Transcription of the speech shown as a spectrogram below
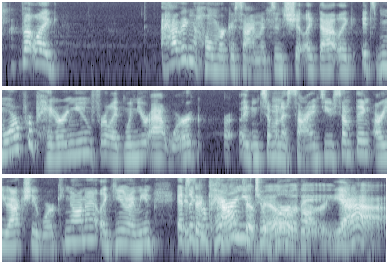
but like having homework assignments and shit like that, like it's more preparing you for like when you're at work or, and someone assigns you something. Are you actually working on it? Like, you know what I mean? It's, like preparing you to work hard. yeah.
